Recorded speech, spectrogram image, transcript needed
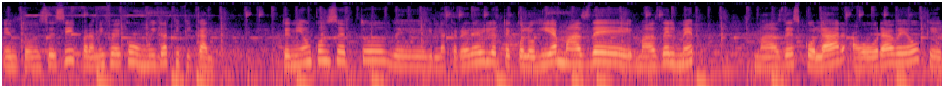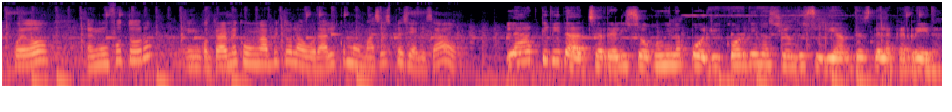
Entonces sí, para mí fue como muy gratificante. Tenía un concepto de la carrera de bibliotecología más, de, más del MEP, más de escolar, ahora veo que puedo en un futuro encontrarme con un ámbito laboral como más especializado. La actividad se realizó con el apoyo y coordinación de estudiantes de la carrera.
